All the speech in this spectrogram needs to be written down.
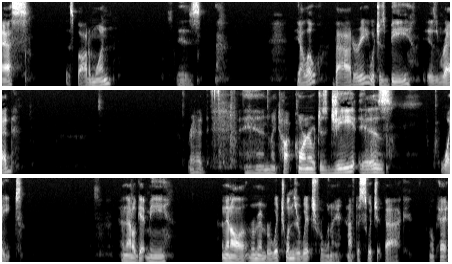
S, this bottom one, is yellow. Battery, which is B, is red. Red. And my top corner, which is G, is white. And that'll get me, and then I'll remember which ones are which for when I have to switch it back. Okay.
